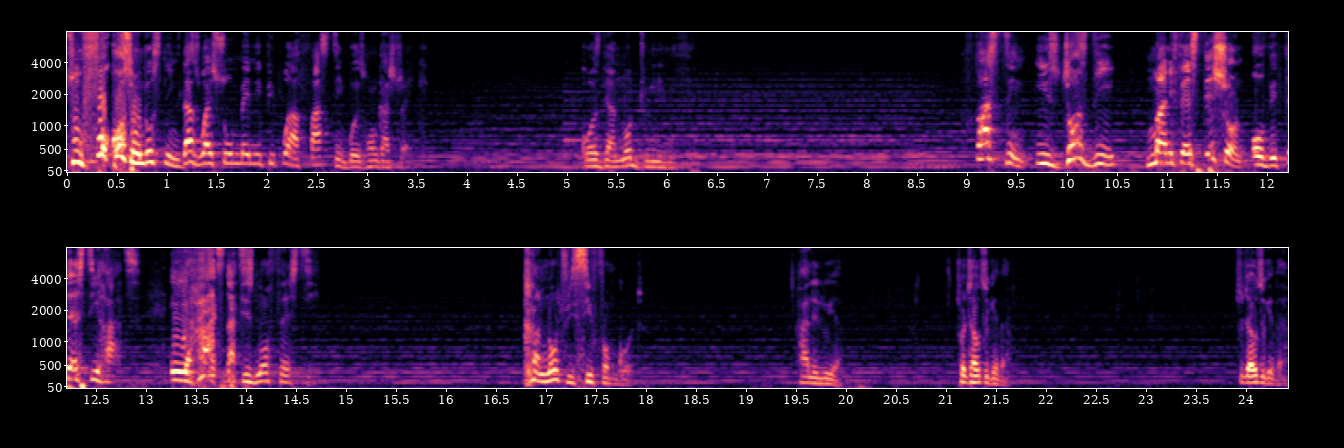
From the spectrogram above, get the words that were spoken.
to focus on those things. That's why so many people are fasting, but it's hunger strike because they are not doing anything fasting is just the manifestation of a thirsty heart. A heart that is not thirsty cannot receive from God. Hallelujah. Church out together. Church out together.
